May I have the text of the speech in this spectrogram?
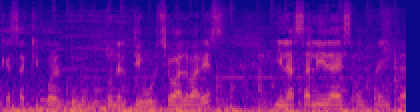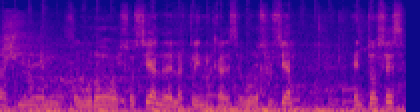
que es aquí por el túnel, túnel Tiburcio Álvarez y la salida es enfrente de aquí del Seguro Social, de la clínica de Seguro Social. Entonces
